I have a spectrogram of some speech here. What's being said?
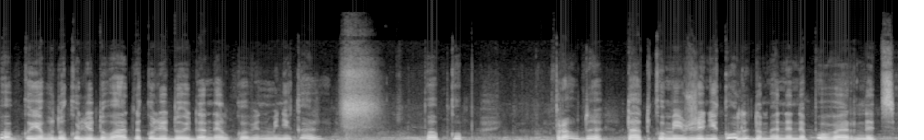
бабко, я буду колідувати, колідуй, Данилко. Він мені каже, бабко, правда, татко мій вже ніколи до мене не повернеться.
